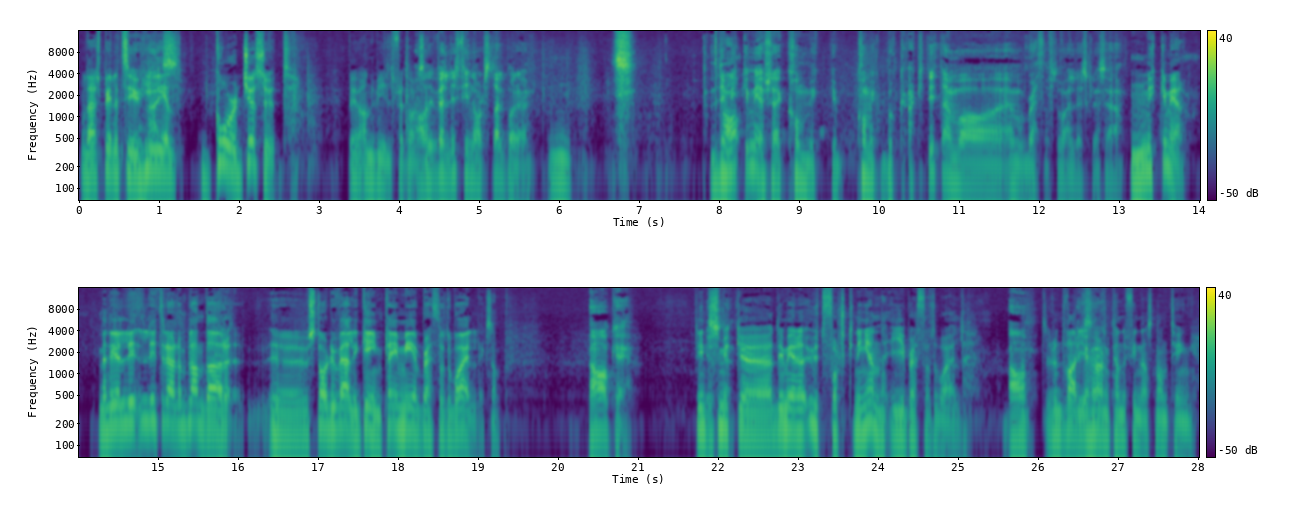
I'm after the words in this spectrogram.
Och det här spelet ser ju Nice. helt gorgeous ut. Blev unveiled för ett tag ja, det är sedan. väldigt fin artstyle på det. Men det är Ja. mycket mer så här comic, comic book-aktigt än vad, än vad Breath of the Wild är, skulle jag säga. Mm, Mycket mer. Men det är li lite där de blandar eh, Stardew Valley gameplay med Breath of the Wild liksom. Ja, okej. Det är inte Just så det. mycket, det är mer utforskningen i Breath of the Wild. Ja, Runt varje Exakt. hörn kan det finnas någonting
